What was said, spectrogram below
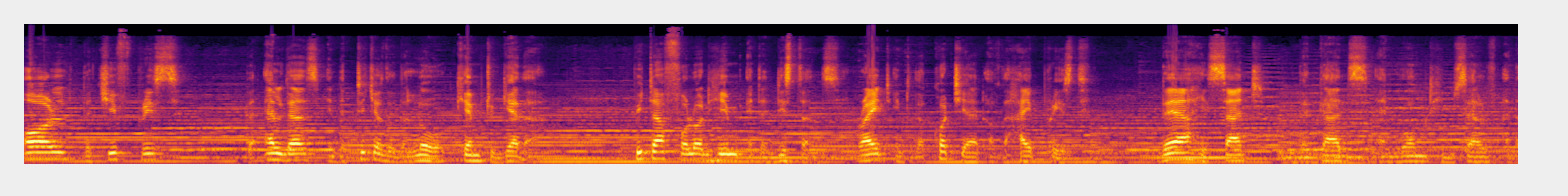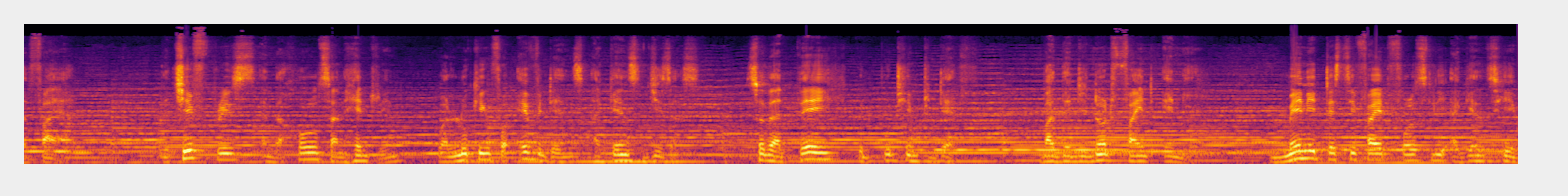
all the chief priests, the elders, and the teachers of the law came together. Peter followed him at a distance, right into the courtyard of the high priest. There he sat with the guards and warmed himself at the fire. The chief priests and the whole Sanhedrin were looking for evidence against Jesus so that they could put him to death, but they did not find any. Many testified falsely against him,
